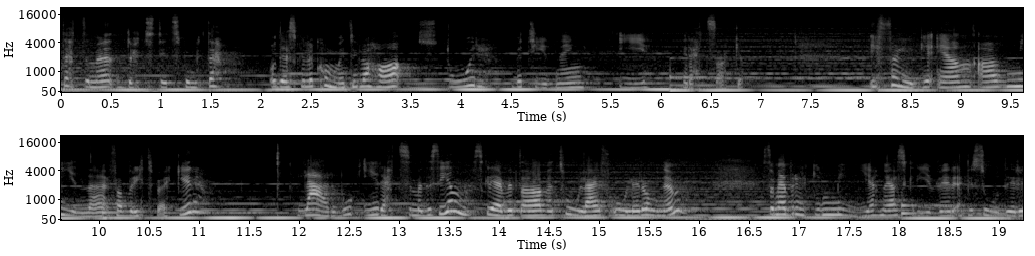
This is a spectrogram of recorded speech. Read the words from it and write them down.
dette med dødstidspunktet. Og det skulle komme til å ha stor betydning i rettssaken. Ifølge en av mine favorittbøker, 'Lærebok i rettsmedisin', skrevet av Torleif Ole Rognum, som jeg bruker mye når jeg skriver episoder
